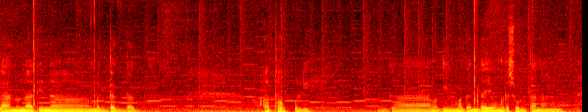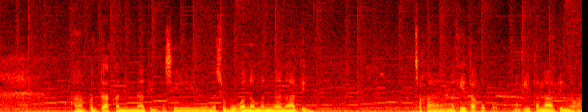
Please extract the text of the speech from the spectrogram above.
plano natin na magdagdag. At hopefully mag, ah, maging maganda yung resulta ng ah, pagtatanim natin. Kasi nasubukan naman na natin. Tsaka nakita ko po nakita natin no,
